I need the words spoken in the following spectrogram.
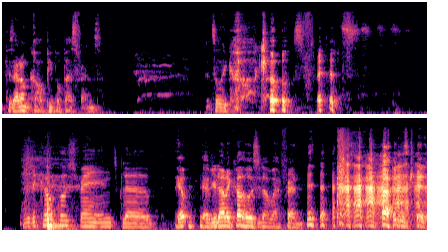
because I don't call people best friends. It's only co- co-host friends. We're the co-host friends club. Yep. If you're not a co-host, you're not my friend. I'm just kidding.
